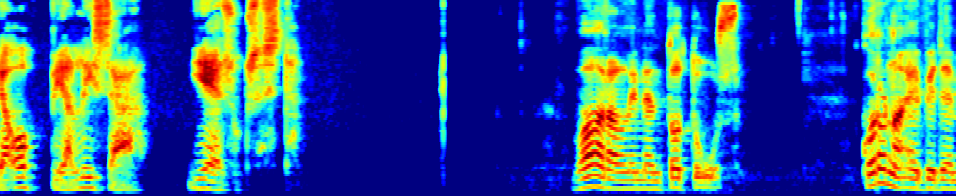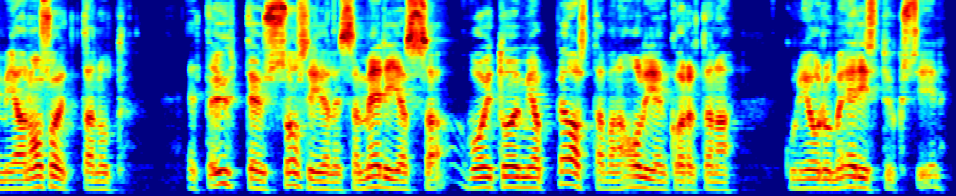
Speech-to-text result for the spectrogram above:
ja oppia lisää Jeesuksesta. Vaarallinen totuus. Koronaepidemia on osoittanut, että yhteys sosiaalisessa mediassa voi toimia pelastavana oljenkortana, kun joudumme eristyksiin.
